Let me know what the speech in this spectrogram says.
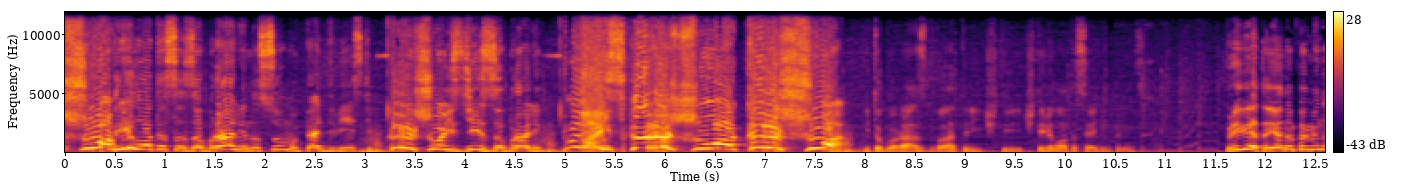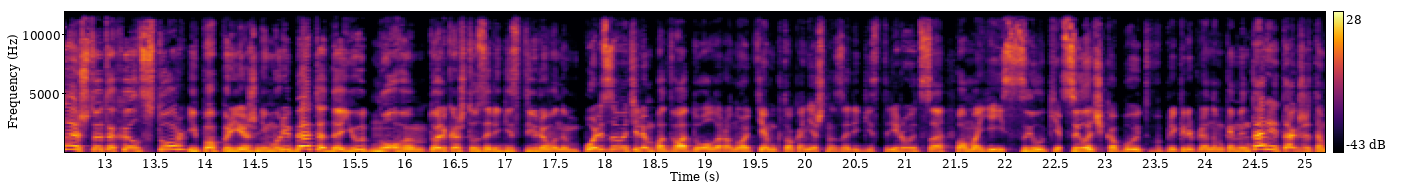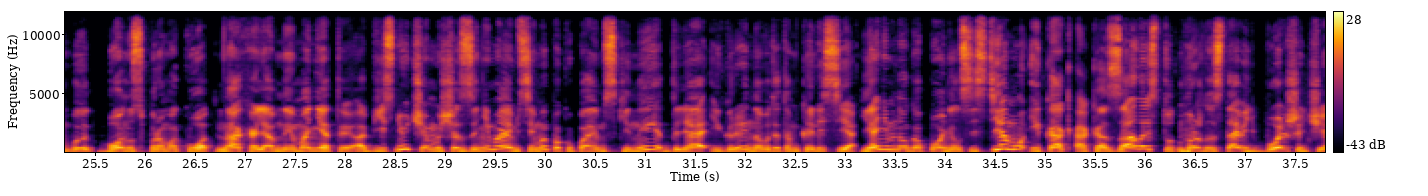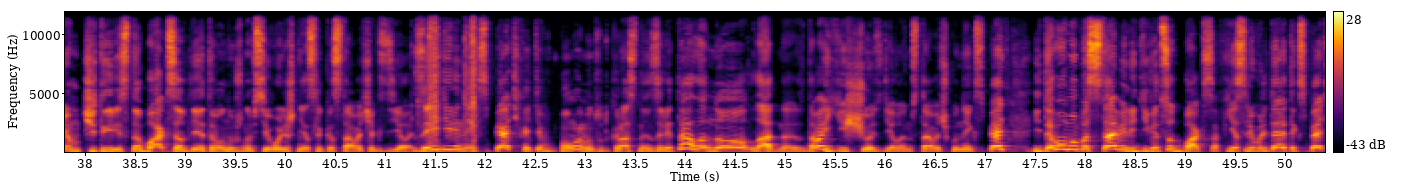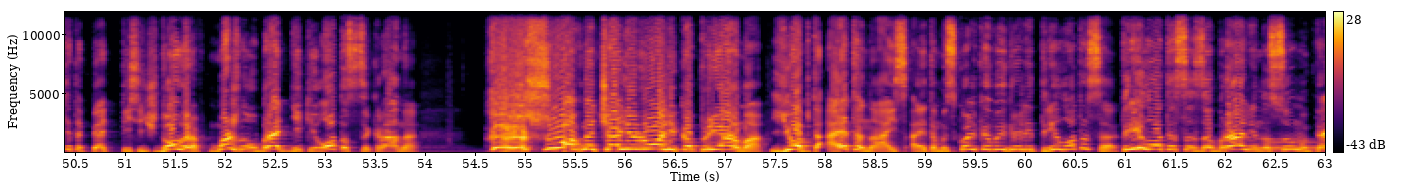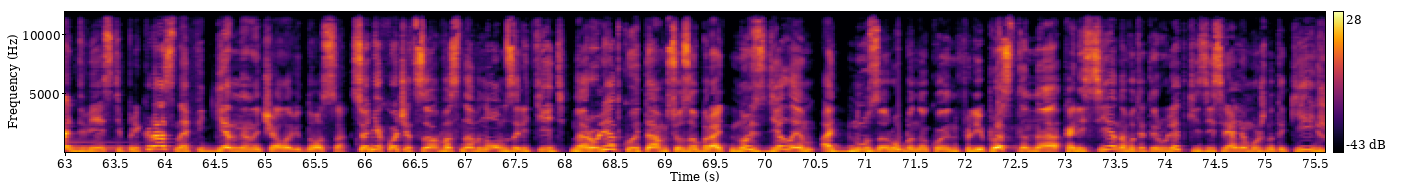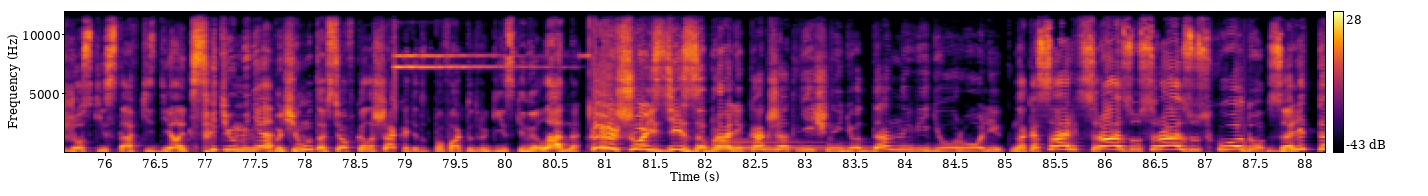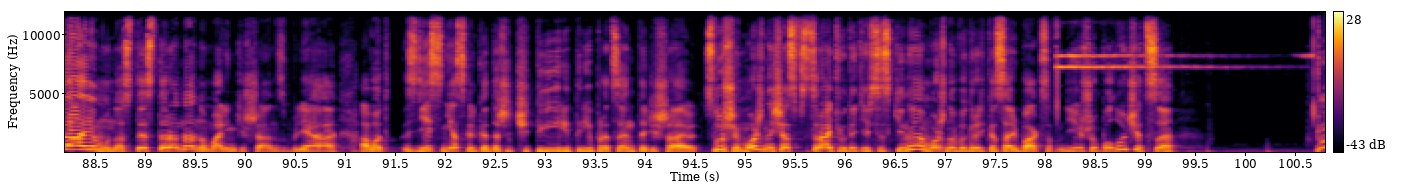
Хорошо! Три лотоса забрали на сумму 5200. Хорошо, и здесь забрали. Nice! Хорошо! Хорошо! Итого, раз, два, три, четыре. Четыре лотоса и один принц. Привет, а я напоминаю, что это Hellstore, и по-прежнему ребята дают новым, только что зарегистрированным пользователям по 2 доллара, но тем, кто, конечно, зарегистрируется по моей ссылке. Ссылочка будет в прикрепленном комментарии, также там будет бонус-промокод на халявные монеты. Объясню, чем мы сейчас занимаемся. Мы покупаем скины для игры на вот этом колесе. Я немного понял систему, и как оказалось, тут можно ставить больше, чем 400 баксов, для этого нужно всего лишь несколько ставочек сделать зарядили на x5, хотя, по-моему, тут красная залетала, но ладно, давай еще сделаем ставочку на x5. Итого мы поставили 900 баксов. Если вылетает x5, это 5000 долларов. Можно убрать дикий лотос с экрана. Хорошо, в начале ролика прямо! Ёпта, а это найс. А это мы сколько выиграли? Три лотоса? Три лотоса забрали на сумму 5200. Прекрасно, офигенное начало видоса. Сегодня хочется в основном залететь на рулетку и там все забрать, но сделаем одну зарубу на коинфлип. Просто на колесе, на вот этой рулетке здесь реально можно такие жесткие ставки сделать. Кстати, у меня почему-то все в калашах, хотя тут по факту другие скины. Ладно, хорошо, и здесь забрали. Как же отлично идет данный видео видеоролик. На косарь сразу, сразу, сходу. Залетаем. У нас Т-сторона, но маленький шанс, бля. А вот здесь несколько, даже 4-3% решают. Слушай, можно сейчас всрать вот эти все скины, а можно выиграть косарь баксов. Надеюсь, что получится.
